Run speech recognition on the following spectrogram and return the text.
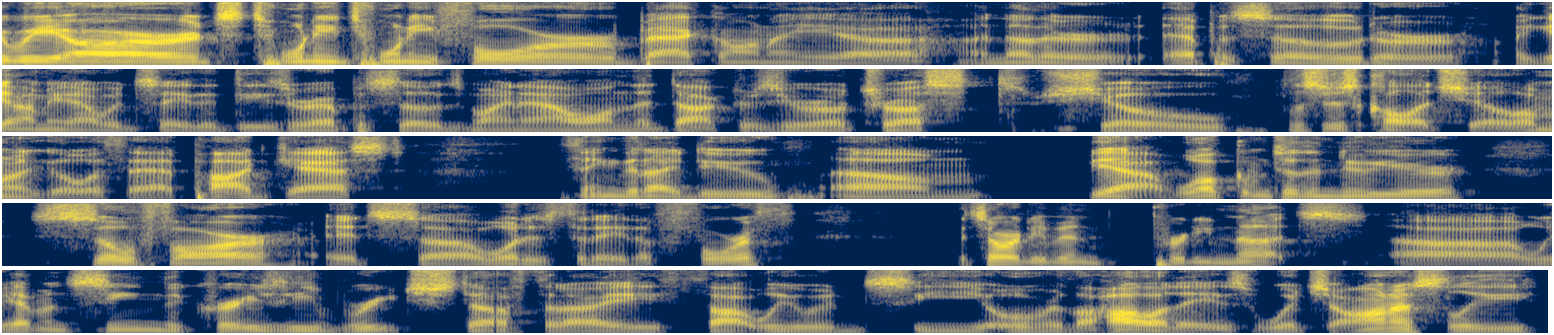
Here we are. It's 2024. Back on a uh, another episode, or I mean, I would say that these are episodes by now on the Doctor Zero Trust show. Let's just call it show. I'm going to go with that podcast thing that I do. Um, yeah, welcome to the new year. So far, it's uh, what is today, the fourth. It's already been pretty nuts. Uh, we haven't seen the crazy breach stuff that I thought we would see over the holidays, which honestly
